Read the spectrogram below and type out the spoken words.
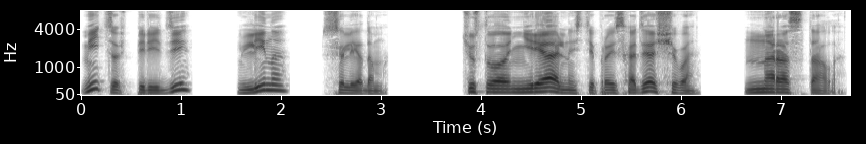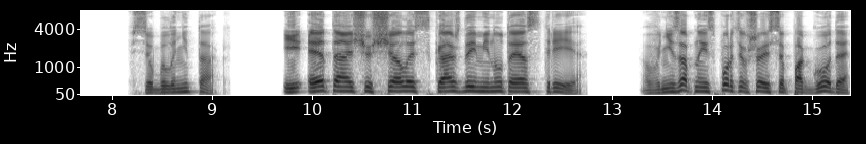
Митя впереди, Лина следом. Чувство нереальности происходящего нарастало. Все было не так. И это ощущалось с каждой минутой острее. Внезапно испортившаяся погода,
